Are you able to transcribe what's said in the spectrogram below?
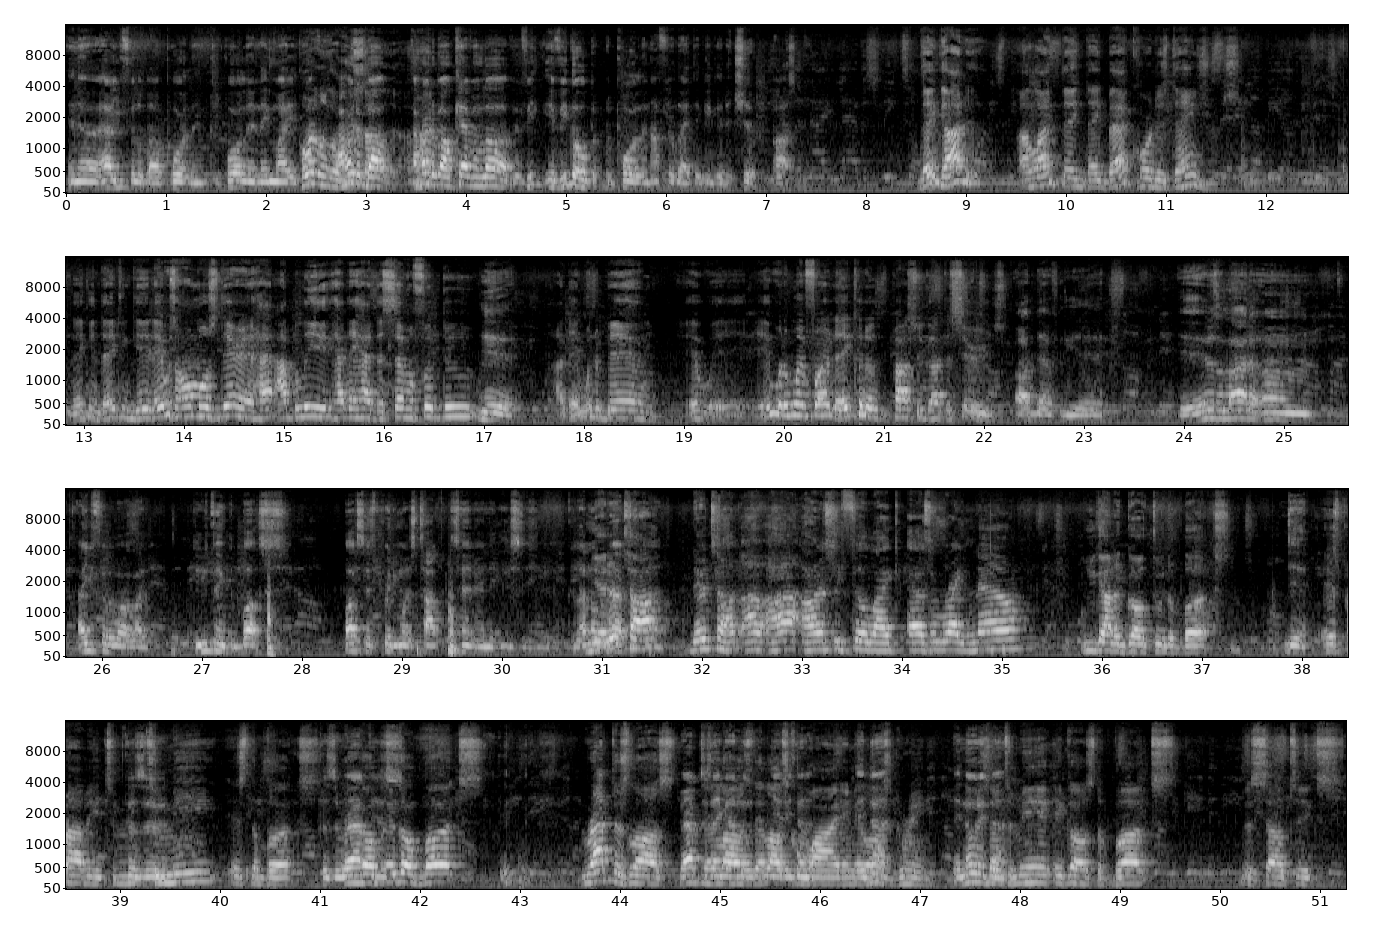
And uh, how you feel about Portland? 'Cause Portland, they might. Portland gonna I heard about. solid. I heard about Kevin Love. If he if he go to Portland, I feel like they could get a chip possibly. They got it. I like they they backcourt is dangerous. They can they can get. They was almost there. Had- I believe had they had the seven foot dude, Yeah. uh, they would have been. It it would have went further. They could have possibly got the series. Oh, definitely, yeah. Yeah, it was a lot of um. How you feel about like? Do you think the Bucks? Bucks is pretty much top contender in the East this year. Because I know Yeah, they're top. They're top. I, I honestly feel like as of right now, you got to go through the Bucks. Yeah, It's probably to me. 'Cause, To me, it's the Bucks. 'cause the go, Raptors- it go Bucks. Raptors lost. Raptors they lost. no- they yeah, lost they done. Kawhi and they, They lost done. Green. they know they So done. to me, it goes the Bucks, the Celtics,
